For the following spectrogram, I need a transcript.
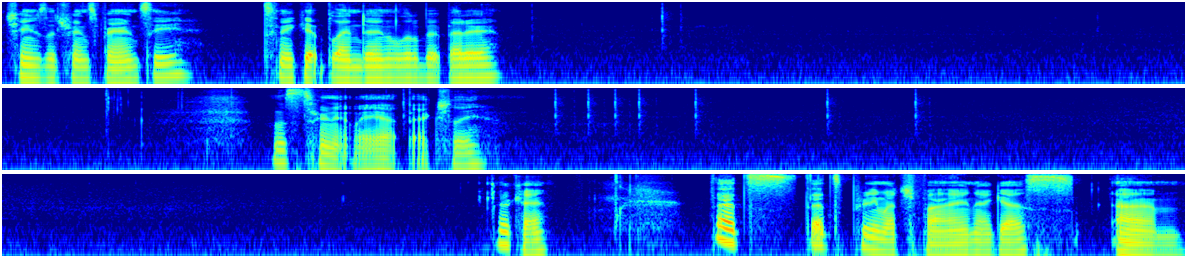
Change the transparency to make it blend in a little bit better. Let's turn it way up, actually. Okay. That's that's pretty much fine, I guess. Um,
